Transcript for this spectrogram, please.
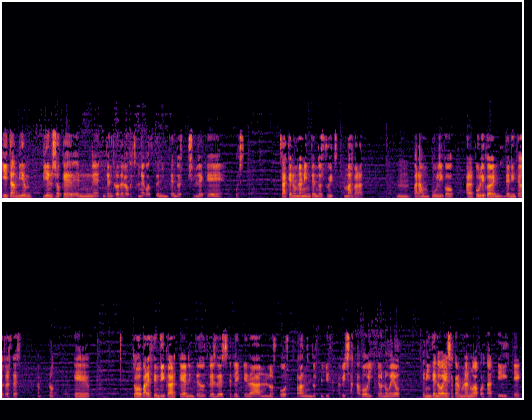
y también pienso que dentro de lo que es el negocio de Nintendo es posible que pues saquen una Nintendo Switch más barata mm, para un público, para el público de, Nintendo 3DS, ¿no? todo parece indicar que a Nintendo 3DS le quedan los juegos que salgan en 2019 y se acabó y yo no veo que Nintendo vaya a sacar una nueva portátil que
